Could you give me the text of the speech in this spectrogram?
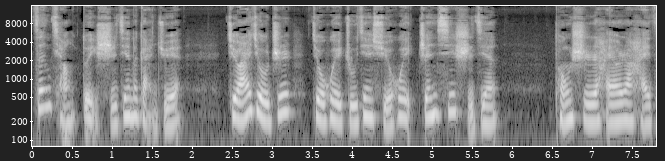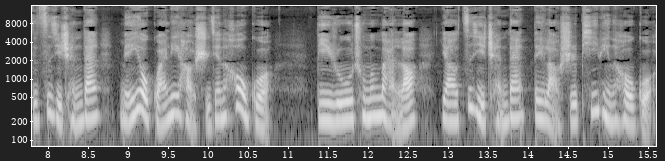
增强对时间的感觉。久而久之，就会逐渐学会珍惜时间，同时还要让孩子自己承担没有管理好时间的后果，比如出门晚了，要自己承担被老师批评的后果。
